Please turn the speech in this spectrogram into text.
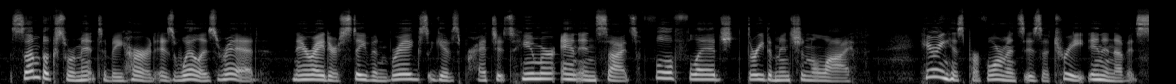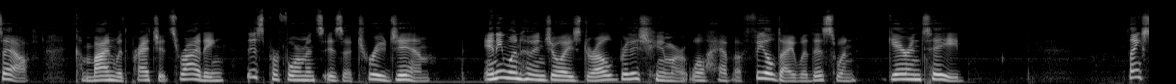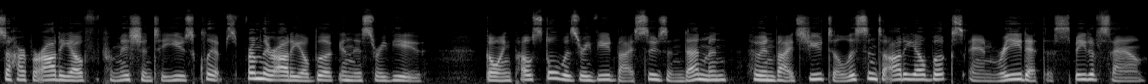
Some books were meant to be heard as well as read. Narrator Stephen Briggs gives Pratchett's humor and insights full fledged, three dimensional life. Hearing his performance is a treat in and of itself. Combined with Pratchett's writing, this performance is a true gem. Anyone who enjoys droll British humor will have a field day with this one, guaranteed. Thanks to Harper Audio for permission to use clips from their audiobook in this review. Going Postal was reviewed by Susan Dunman, who invites you to listen to audiobooks and read at the speed of sound.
